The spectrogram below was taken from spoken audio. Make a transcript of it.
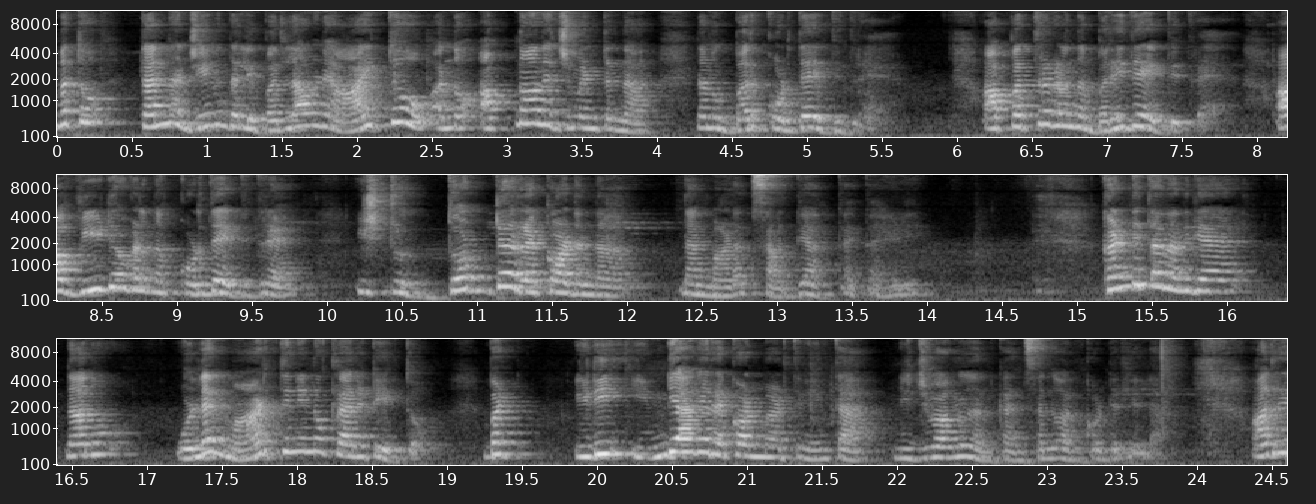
ಮತ್ತು ತನ್ನ ಜೀವನದಲ್ಲಿ ಬದಲಾವಣೆ ಆಯಿತು ಅನ್ನೋ ಅಕ್ನಾಲೆಜ್ಮೆಂಟನ್ನು ನಮಗೆ ಬರ್ಕೊಡದೇ ಇದ್ದಿದ್ರೆ, ಆ ಪತ್ರಗಳನ್ನು ಬರೀದೇ ಇದ್ದಿದ್ರೆ, ಆ ವಿಡಿಯೋಗಳನ್ನು ಕೊಡದೇ ಇದ್ದಿದ್ರೆ ಇಷ್ಟು ದೊಡ್ಡ ರೆಕಾರ್ಡನ್ನು ನಾನು ಮಾಡೋಕ್ಕೆ ಸಾಧ್ಯ ಆಗ್ತಾ ಇತ್ತಾ ಹೇಳಿ? ಖಂಡಿತ ನನಗೆ ನಾನು ಒಳ್ಳೇದು ಮಾಡ್ತೀನಿ ಅನ್ನೋ ಕ್ಲಾರಿಟಿ ಇತ್ತು. ಬಟ್ ಇಡೀ ಇಂಡಿಯಾಗೆ ರೆಕಾರ್ಡ್ ಮಾಡ್ತೀನಿ ಅಂತ ನಿಜವಾಗ್ಲೂ ನನ್ನ ಕನಸಲ್ಲೂ ಅಂದ್ಕೊಂಡಿರಲಿಲ್ಲ ಆದರೆ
